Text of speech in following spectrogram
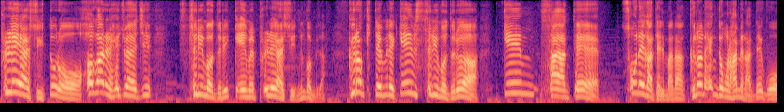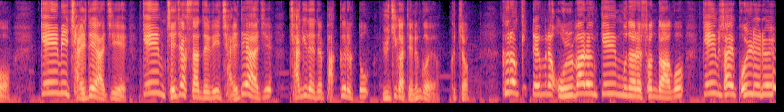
플레이할 수 있도록 허가를 해줘야지 스트리머들이 게임을 플레이할 수 있는 겁니다. 그렇기 때문에 게임 스트리머들은 게임사한테 손해가 될 만한 그런 행동을 하면 안 되고 게임이 잘 돼야지 게임 제작사들이 잘 돼야지 자기네들 밥그릇도 유지가 되는 거예요. 그쵸? 그렇기 때문에 올바른 게임 문화를 선도하고 게임사의 권리를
